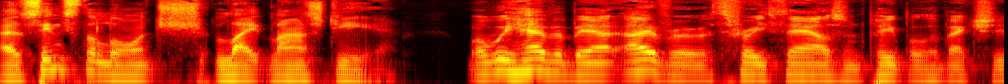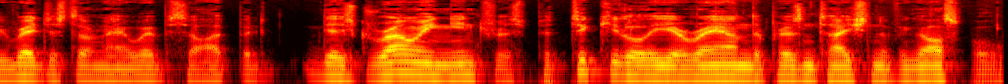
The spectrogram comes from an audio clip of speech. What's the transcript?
uh, since the launch late last year? Well, we have about over 3,000 people have actually registered on our website, but there's growing interest, particularly around the presentation of the gospel.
